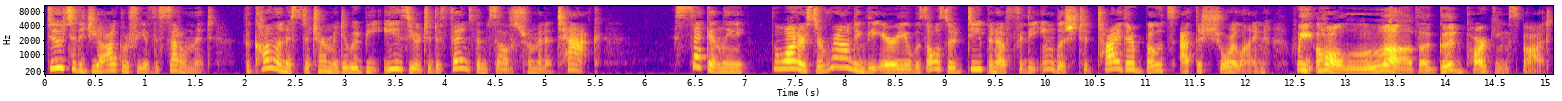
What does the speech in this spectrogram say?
Due to the geography of the settlement, the colonists determined it would be easier to defend themselves from an attack. Secondly, the water surrounding the area was also deep enough for the English to tie their boats at the shoreline. We all love a good parking spot.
